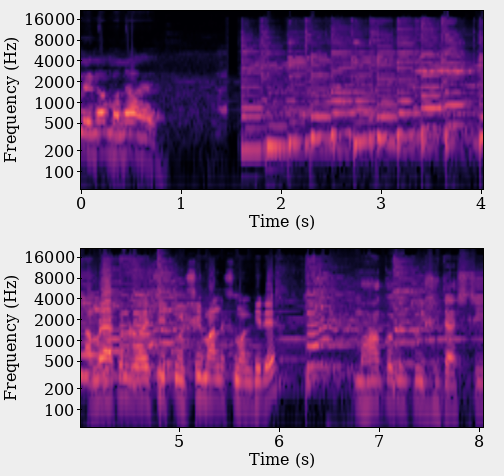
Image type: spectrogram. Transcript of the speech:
लेना मना है আমরা এখন রয়েছি তুলসী মানুষ মন্দিরে মহাকবি তুলসীদাসজি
